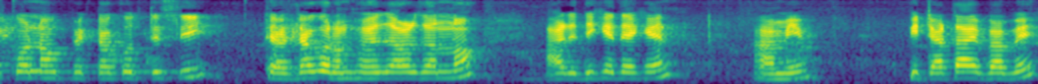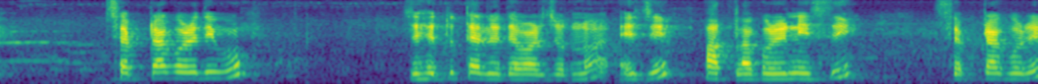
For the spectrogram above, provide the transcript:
এখন অপেক্ষা করতেছি তেলটা গরম হয়ে যাওয়ার জন্য। আর এদিকে দেখেন, আমি পিঠাটা এভাবে সেপটা করে দিব, যেহেতু তেলে দেওয়ার জন্য। এই যে পাতলা করে নিছি সেপটা করে।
